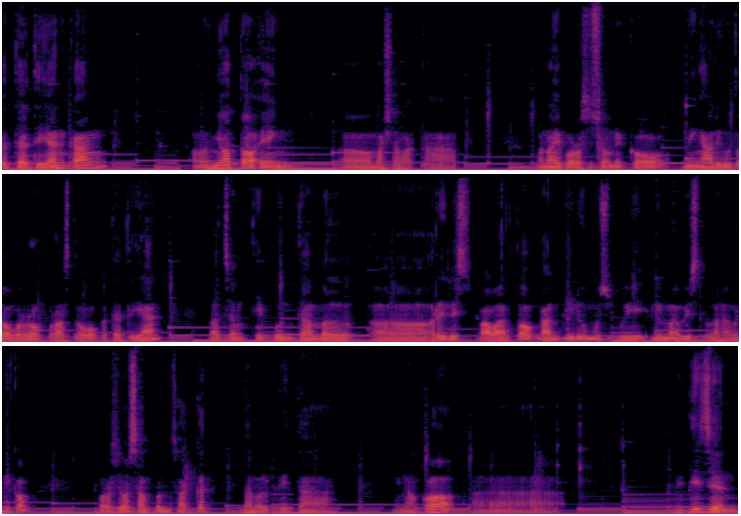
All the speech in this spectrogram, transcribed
kedadian kang eh, nyoto ing eh, masyarakat. Menawi para siswa menika ningali utawa weruh prastawa kedadian lajeng dipun damel uh, rilis pawarto kanthi lumus lima wis tunggal menika siswa sampun saged damel berita. Minangka uh, netizen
